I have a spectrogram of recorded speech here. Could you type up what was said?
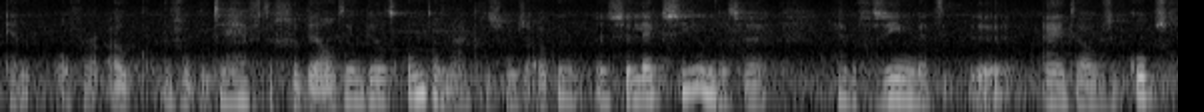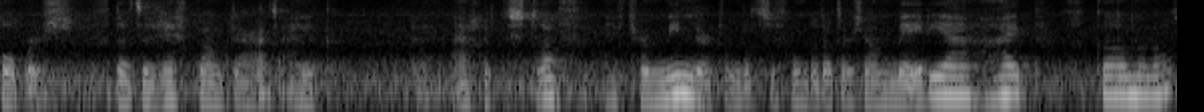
En of er ook bijvoorbeeld te heftig geweld in beeld komt, dan maken we soms ook een, selectie. Omdat we hebben gezien met de Eindhovense kopschoppers dat de rechtbank daar uiteindelijk uh, eigenlijk de straf heeft verminderd. Omdat ze vonden dat er zo'n media-hype gekomen was.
